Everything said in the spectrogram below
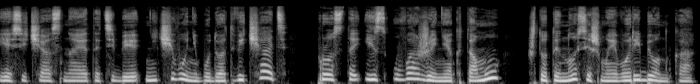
«Я сейчас на это тебе ничего не буду отвечать, просто из уважения к тому, что ты носишь моего ребенка.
